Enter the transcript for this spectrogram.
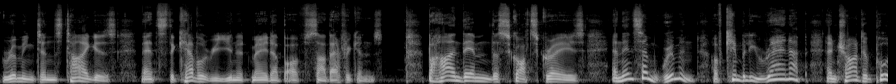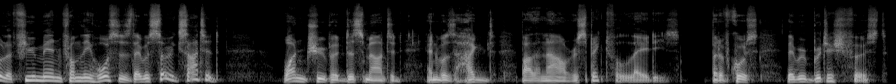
Rimington's Tigers. That's the cavalry unit made up of South Africans. Behind them, the Scots Greys, and then some women of Kimberley ran up and tried to pull a few men from their horses. They were so excited. One trooper dismounted and was hugged by the now respectful ladies. But of course, they were British first,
